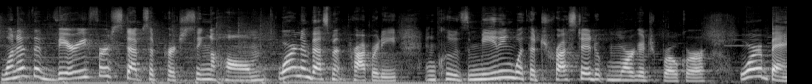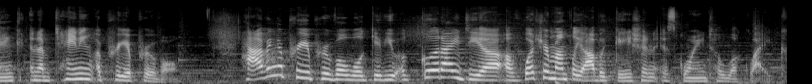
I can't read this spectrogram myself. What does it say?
One of the very first steps of purchasing a home or an investment property includes meeting with a trusted mortgage broker or a bank and obtaining a pre-approval. Having a pre-approval will give you a good idea of what your monthly obligation is going to look like.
